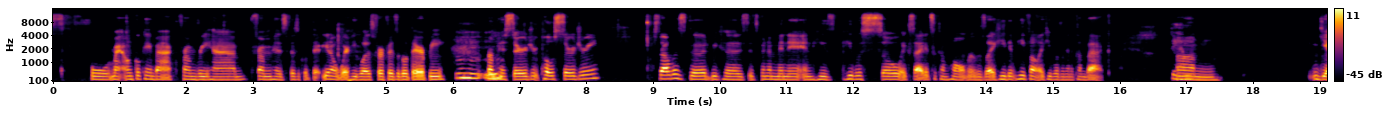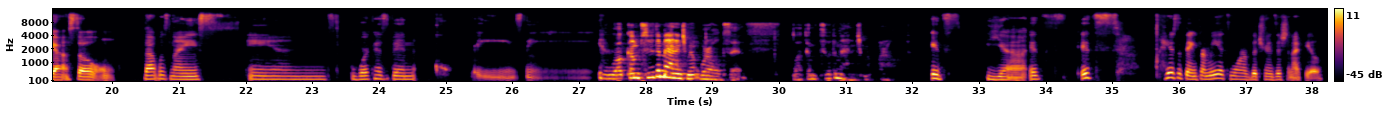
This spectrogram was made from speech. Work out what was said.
for my uncle came back from rehab from his physical therapy, you know where he was for physical therapy Mhm, from mhm. his surgery post surgery. So that was good because it's been a minute and he's he was so excited to come home. It was like he did, he felt like he wasn't going to come back. Damn. Um yeah, so that was nice and work has been crazy. Welcome to the management world, sis. Welcome to the management world. It's yeah, it's it's here's the thing for me it's more of the transition I feel.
